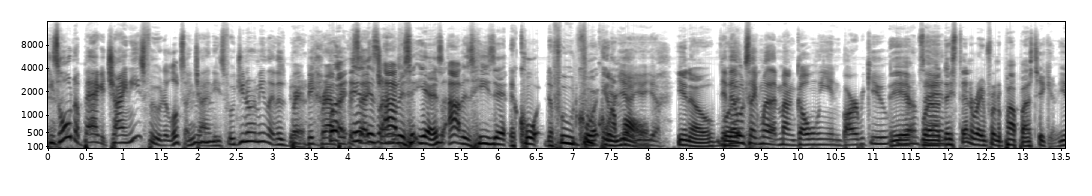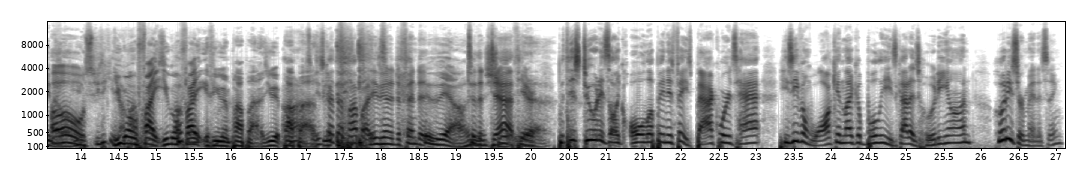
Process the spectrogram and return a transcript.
he's holding a bag of Chinese food. It looks like mm-hmm. Chinese food. You know what I mean? Like those bra- big brown Well, paper it- sacks. it's Chinese obvious. food. Yeah, it's obvious he's at the court, the food court, in a court, yeah, mall. yeah, yeah. You know, Yeah, but, that looks like one of that Mongolian barbecue. Yeah, you know what I'm saying? well, they standing right in front of Popeye's chicken. You know, Oh, you, so you you gonna Popeyes. fight? You gonna Okay. fight if you in Popeyes? You at Popeyes? right, so he's got that Popeye. He's gonna defend it Yeah, to the shit, death here. yeah. But this dude is like all up in his face, backwards hat. He's even walking like a bully. He's got his hoodie on. Hoodies are menacing.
